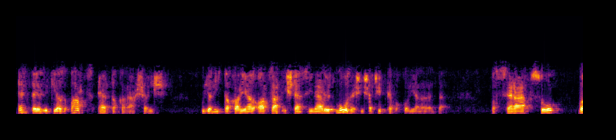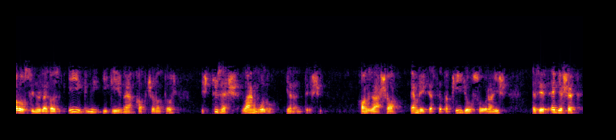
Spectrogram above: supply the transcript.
ezt fejezi ki az arc eltakarása is. Ugyanígy takarja el arcát Isten színe előtt Mózes is a csipkebokor jelenetben. A szeráf szó valószínűleg az égni igével kapcsolatos és tüzes, lángoló jelentésű. Hangzása emlékeztet a kígyó szóra is, ezért egyesek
